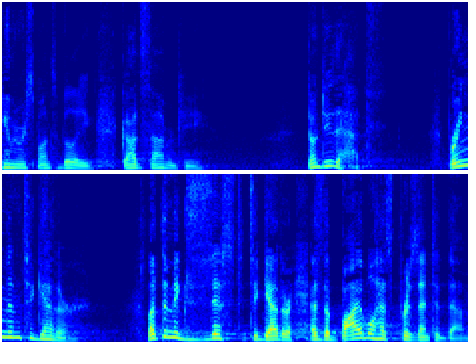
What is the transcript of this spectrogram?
human responsibility, God's sovereignty. Don't do that. Bring them together. Let them exist together as the Bible has presented them.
